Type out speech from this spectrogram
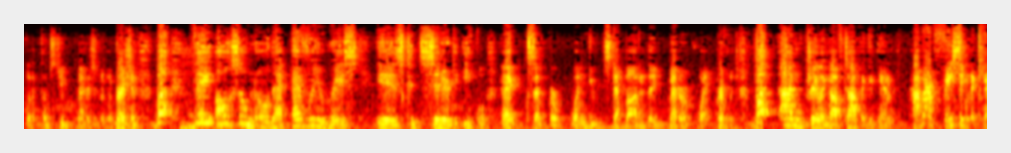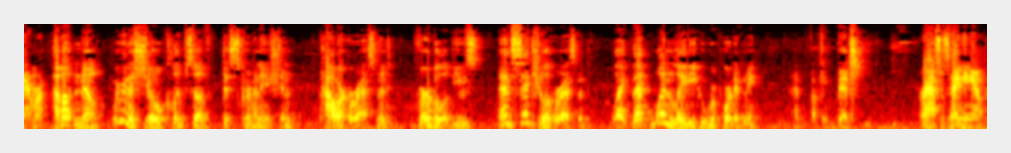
when it comes to matters of immigration. But they also know that every race is considered equal, except for when you step on the matter of white privilege. But I'm trailing off topic again. How about facing the camera? How about no? We're going to show clips of discrimination, power harassment, verbal abuse, and sexual harassment. Like that one lady who reported me. That fucking bitch. Her ass was hanging out.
